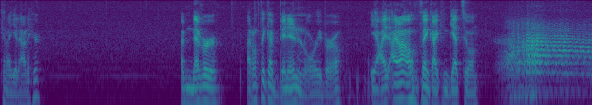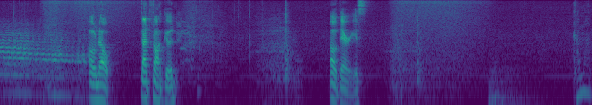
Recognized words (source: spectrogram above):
Can I get out of here? I've never... I don't think I've been in an Ori burrow. Yeah, I, I don't think I can get to him. Oh no. That's not good. Oh, there he is. Come on.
